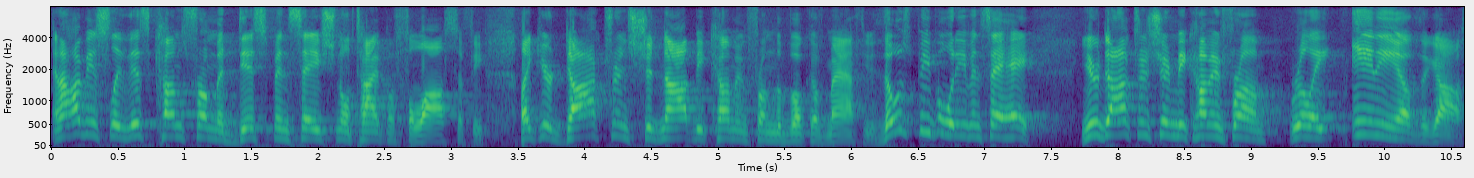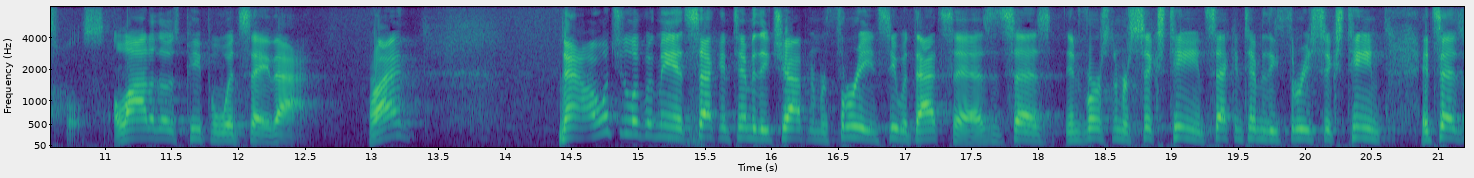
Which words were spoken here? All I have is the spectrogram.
And obviously this comes from a dispensational type of philosophy. Like your doctrine should not be coming from the book of Matthew. Those people would even say, "Hey, your doctrine shouldn't be coming from really any of the gospels." A lot of those people would say that, right? Now, I want you to look with me at 2 Timothy chapter number 3 and see what that says. It says in verse number 16, 2 Timothy 3:16, it says,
